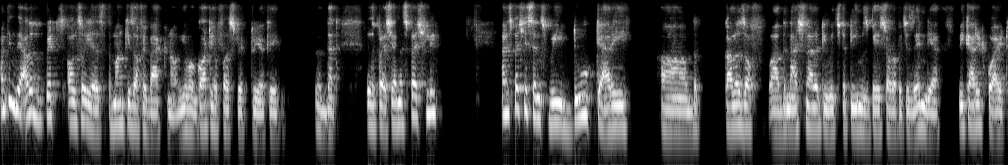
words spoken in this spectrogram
I think the other bits also, yes, the monkey's off your back now. You have got your first victory, okay? That is pressure. And especially, and especially since we do carry uh, the colors of uh, the nationality which the team is based out of, which is India, we carried quite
